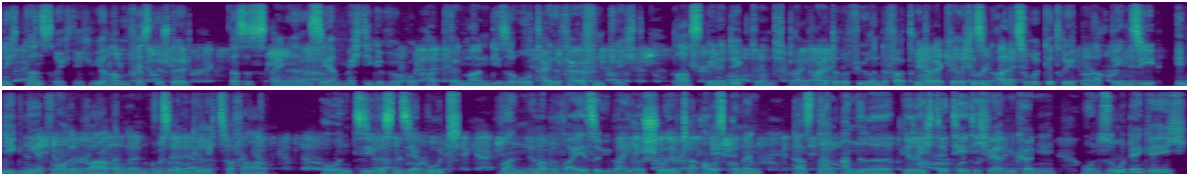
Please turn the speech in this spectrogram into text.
nicht ganz richtig. Wir haben festgestellt, dass es eine sehr mächtige Wirkung hat, wenn man diese Urteile veröffentlicht. Papst Benedikt und drei weitere führende Vertreter der Kirche sind alle zurückgetreten, nachdem sie indigniert worden waren in unserem Gerichtsverfahren. Und sie wissen sehr gut, wann immer Beweise über ihre Schuld herauskommen, dass dann andere Gerichte tätig werden können. Und so denke ich,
